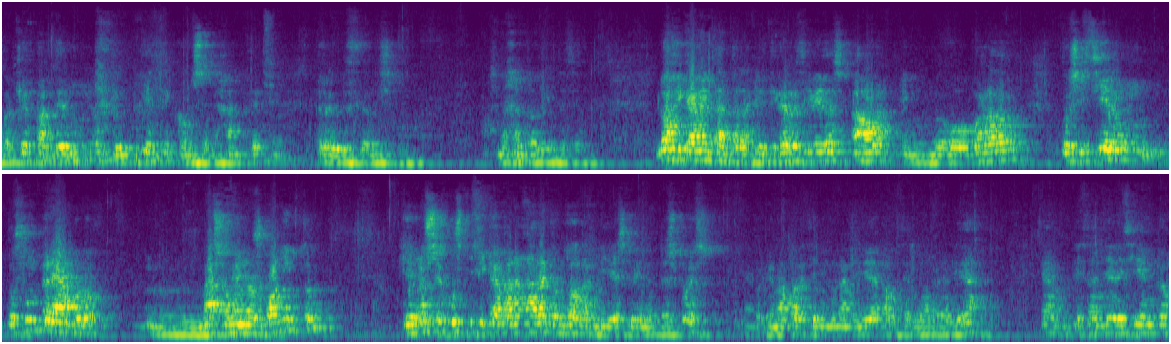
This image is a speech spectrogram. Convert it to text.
cualquier parte del mundo que empiece con semejante reduccionismo, semejante orientación. Lógicamente, ante las críticas recibidas, ahora, en un nuevo borrador, pues hicieron pues, un preámbulo mmm, más o menos bonito, que no se justifica para nada con todas las medidas que vienen después, porque no aparece ninguna medida para hacer la realidad. Empiezan ya diciendo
